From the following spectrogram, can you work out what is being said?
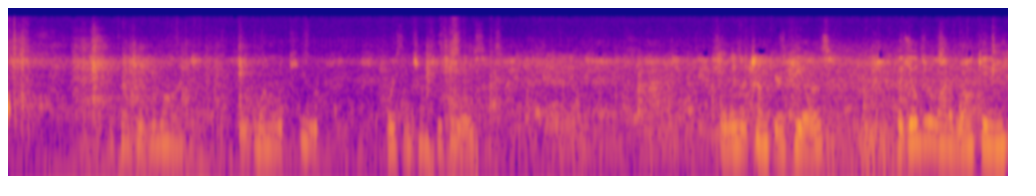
if that's what you want, you want to look cute, wear some chunky heels. So those are chunkier heels. But you'll do a lot of walking,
